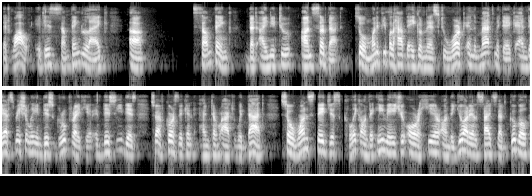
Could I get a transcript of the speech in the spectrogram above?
that wow it is something like uh, something that I need to answer that. So many people have the eagerness to work in the mathematics and they're especially in this group right here. If they see this, so of course they can interact with that. So once they just click on the image or here on the URL sites.google,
